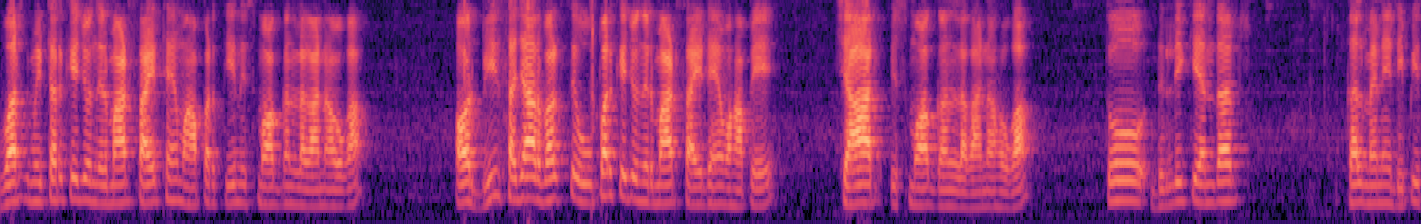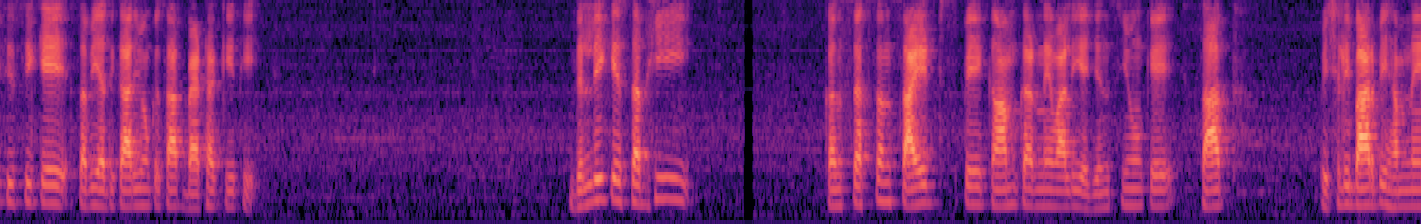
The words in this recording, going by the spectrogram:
वर्ग मीटर के जो निर्माण साइट हैं, वहाँ पर तीन स्मॉग गन लगाना होगा। और बीस हज़ार वर्ग से ऊपर के जो निर्माण साइट हैं, वहाँ पे चार स्मॉक गन लगाना होगा। तो दिल्ली के अंदर कल मैंने डीपीसीसी के सभी अधिकारियों के साथ बैठक की थी। दिल्ली के सभी कंस्ट्रक्शन साइट्स पे काम करने वाली एजेंसियों के साथ पिछली बार भी हमने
